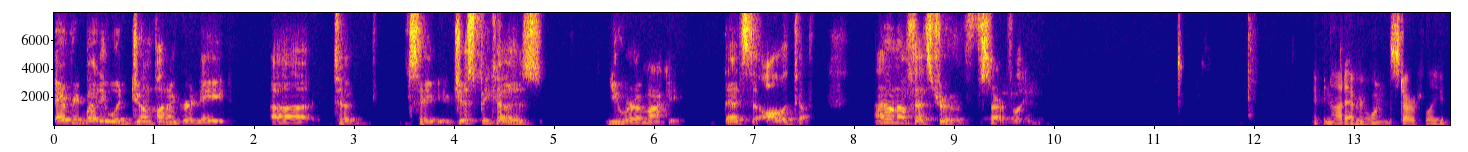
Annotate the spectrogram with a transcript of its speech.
everybody would jump on a grenade uh, to save you, just because you were a Maquis. That's all it took. I don't know if that's true of Starfleet. Maybe not everyone in Starfleet.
